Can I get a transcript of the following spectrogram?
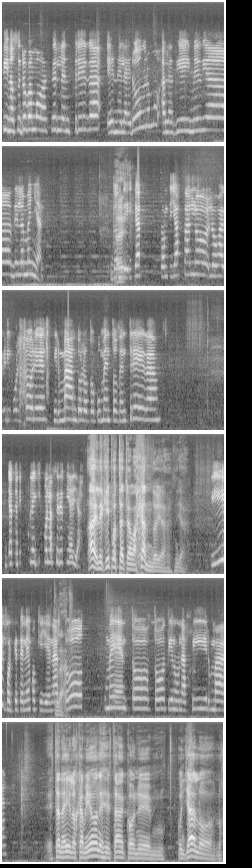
Sí, nosotros vamos a hacer la entrega en el aeródromo a las diez y media de la mañana, donde ya, donde ya están lo- los agricultores firmando los documentos de entrega. Ya tenemos un equipo en la ceremonia ya. Ah, el equipo está trabajando ya, ya. Sí, porque tenemos que llenar Claro. todos los documentos, todo tiene una firma. Están ahí los camiones, están con, eh, con ya los, los,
